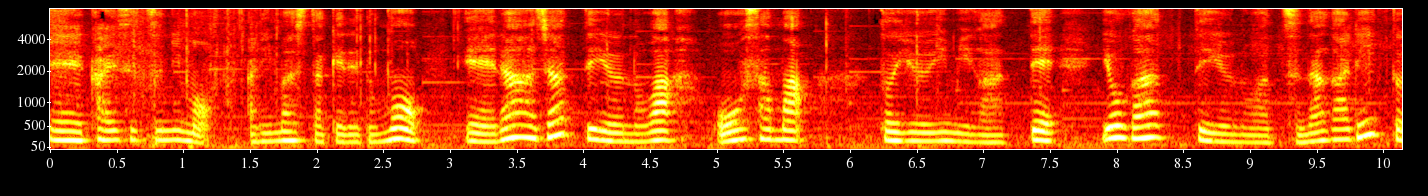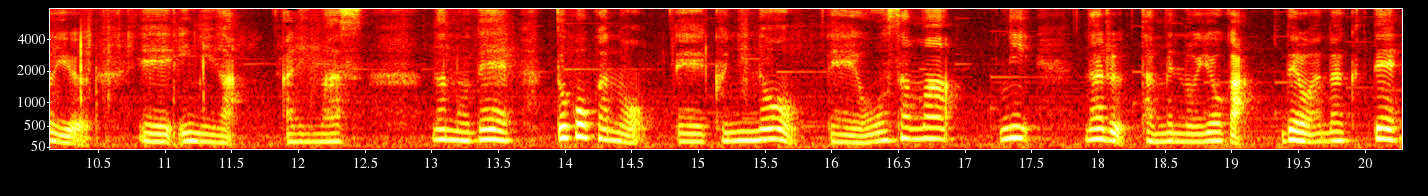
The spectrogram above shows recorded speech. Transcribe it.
え、解説にもありましたけれども、え、ラージャっていうのは王様。という意味があってヨガっていうのはつながりという、えー、意味があります。なのでどこかの、え国の、え王様になるためのヨガではなくて、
